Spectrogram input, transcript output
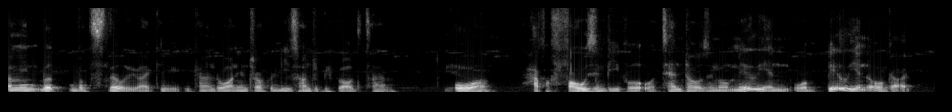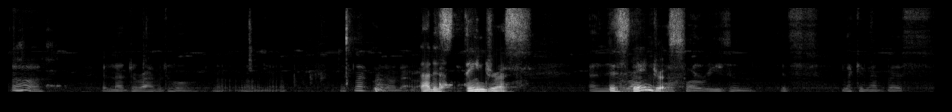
I mean, but but still, like you, you kind of don't want to interact with these hundred people all the time, Yeah. or have a thousand people, or ten thousand, or million, or billion. Oh God, Oh, not the rabbit hole. No, no, no. Let's not go down that that is hole. dangerous. And it's a rabbit hole dangerous. for a reason. It's like an abyss.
